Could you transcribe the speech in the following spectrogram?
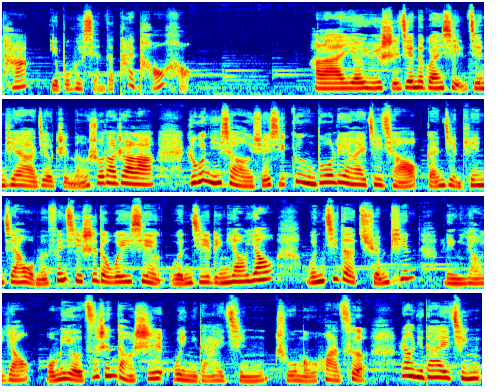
他，也不会显得太讨好。好啦，由于时间的关系，今天啊就只能说到这儿啦。如果你想学习更多恋爱技巧，赶紧添加我们分析师的微信文姬零幺幺，文姬的全拼零幺幺。我们有资深导师为你的爱情出谋划策，让你的爱情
